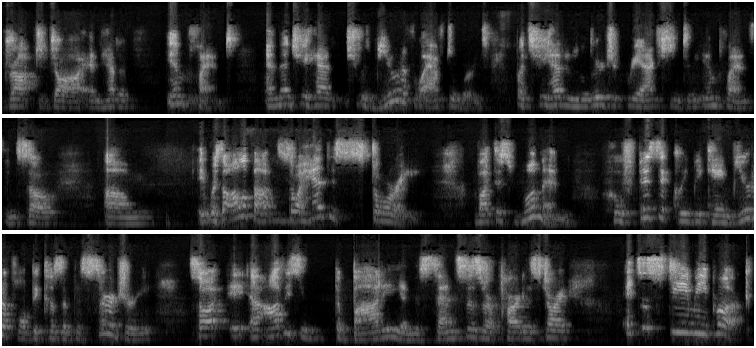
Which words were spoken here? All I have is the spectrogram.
dropped jaw and had an implant. And then she had, she was beautiful afterwards, but she had an allergic reaction to the implants. And so um, it was all about, so I had this story about this woman who physically became beautiful because of the surgery. So it, obviously, the body and the senses are part of the story. It's a steamy book.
